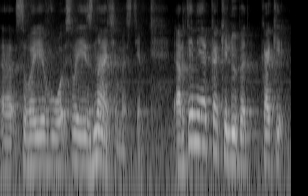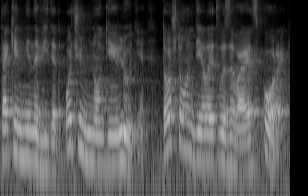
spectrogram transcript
э, своего, своей значимости. Артемия как и любят, как и, так и ненавидят очень многие люди. То, что он делает, вызывает споры.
